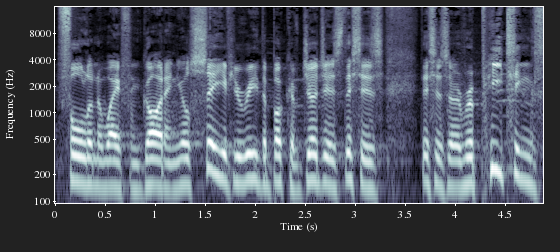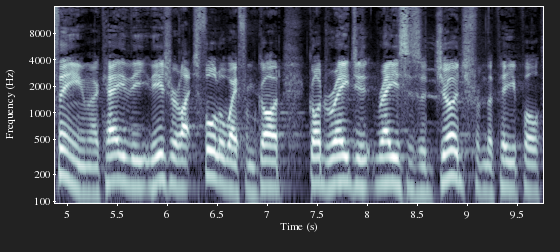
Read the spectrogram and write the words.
fallen away from God. And you'll see if you read the book of Judges, this is this is a repeating theme, okay? The, the Israelites fall away from God. God raises, raises a judge from the people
